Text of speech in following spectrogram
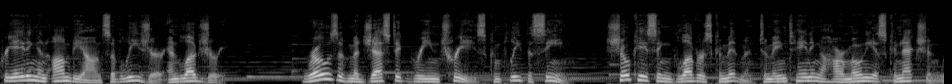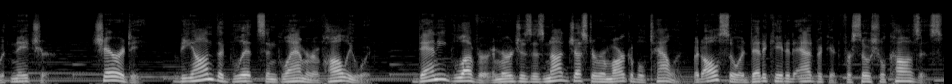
creating an ambiance of leisure and luxury. Rows of majestic green trees complete the scene, showcasing Glover's commitment to maintaining a harmonious connection with nature. Charity. Beyond the glitz and glamour of Hollywood, Danny Glover emerges as not just a remarkable talent but also a dedicated advocate for social causes,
